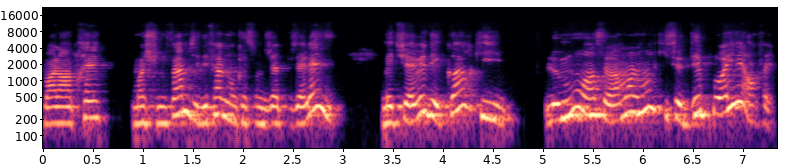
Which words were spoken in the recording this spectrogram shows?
Bon, alors après, moi, je suis une femme, c'est des femmes, donc elles sont déjà plus à l'aise. Mais tu avais des corps qui, le mot, hein, c'est vraiment le monde qui se déployait, en fait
